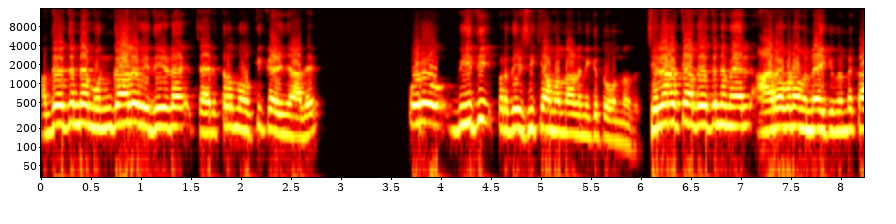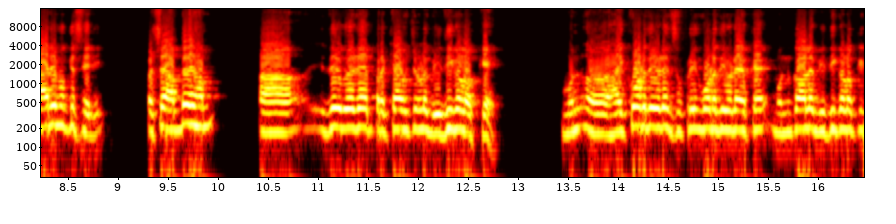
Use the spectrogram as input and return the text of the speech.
അദ്ദേഹത്തിന്റെ മുൻകാല വിധിയുടെ ചരിത്രം നോക്കിക്കഴിഞ്ഞാൽ ഒരു വിധി പ്രതീക്ഷിക്കാമെന്നാണ് എനിക്ക് തോന്നുന്നത്. ചിലരൊക്കെ അദ്ദേഹത്തിന്റെ മേൽ ആരോപണം ഉന്നയിക്കുന്നുണ്ട്. കാര്യമൊക്കെ ശരി. പക്ഷെ അദ്ദേഹം ഇതുവരെ പ്രഖ്യാപിച്ചുള്ള വിധികളൊക്കെ മുൻ ഹൈക്കോടതിയുടെയും സുപ്രീം കോടതിയുടെയും ഒക്കെ മുൻകാല വിധികളൊക്കെ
